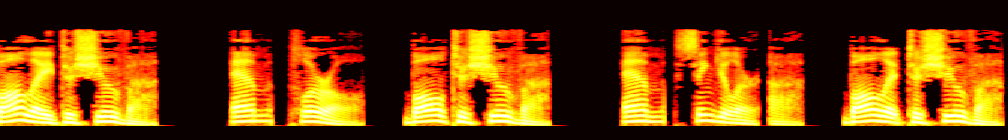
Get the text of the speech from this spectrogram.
Baalei Teshuva, m. plural, Baal Teshuva, m. singular, a Baalet Teshuva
